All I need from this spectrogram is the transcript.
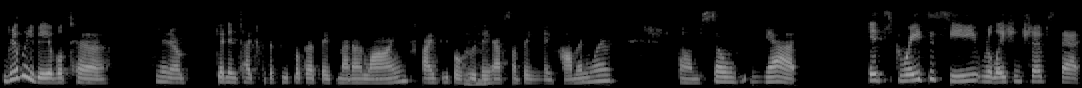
really be able to you know get in touch with the people that they've met online, find people who mm-hmm. they have something in common with. Um, so, yeah, it's great to see relationships that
